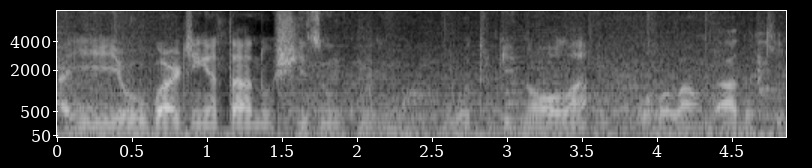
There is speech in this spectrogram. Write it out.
Aí o guardinha tá no X1 com o outro Gnol lá. Vou rolar um dado aqui.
